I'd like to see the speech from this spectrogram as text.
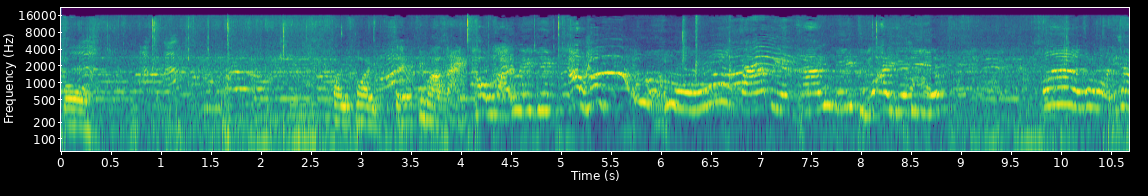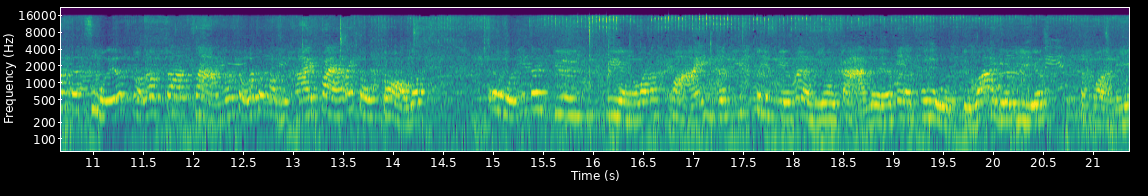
โก ค่อยๆเซฟขึ้นมาแต่เข้าหลลูกนี้ยิงเอ้าแล้วโอ้โหแปรเปลี่ยนทางลูกนี้ถือว่าไอเดียดีครับเออจังหวะที่ทำกันสวยครับสำหรับจานสามครับแต่ว่าจังหวะสุดท้ายแปรไม่ตรงต่อครับโอ้นี่ต้องยืนเบี่ยงออกมาทางขวาอีกนิดนึงเนี่ยไม่มีโอกาสเลยครับเมื่อคู่ถือว่าไอเดียดีครับจังหวะนี้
